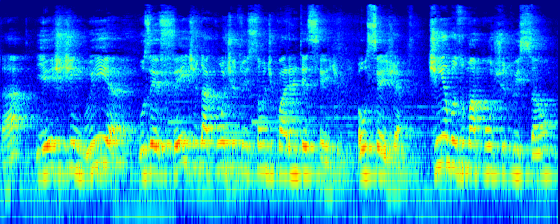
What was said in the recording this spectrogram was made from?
tá? e extinguia os efeitos da Constituição de 46. Ou seja, tínhamos uma Constituição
